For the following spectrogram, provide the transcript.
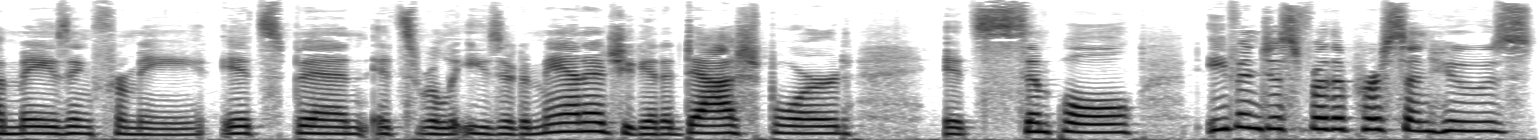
amazing for me. It's been, it's really easier to manage. You get a dashboard, it's simple. Even just for the person who's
